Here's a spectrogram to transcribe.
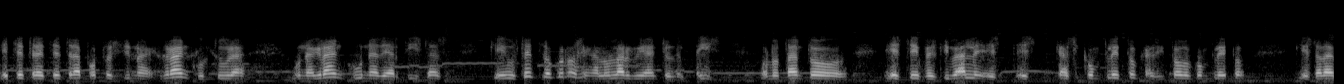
etcétera, etcétera. Potosí es una gran cultura, una gran cuna de artistas que ustedes lo conocen a lo largo y ancho del país. Por lo tanto, este festival es, casi completo, casi todo completo, que estará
